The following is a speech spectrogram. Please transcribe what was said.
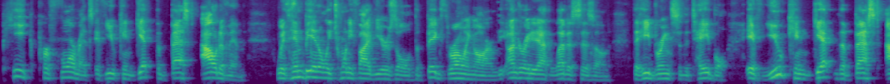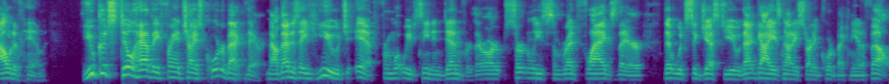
peak performance, if you can get the best out of him, with him being only 25 years old, the big throwing arm, the underrated athleticism, that he brings to the table. If you can get the best out of him, you could still have a franchise quarterback there. Now, that is a huge if from what we've seen in Denver. There are certainly some red flags there that would suggest to you that guy is not a starting quarterback in the NFL.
